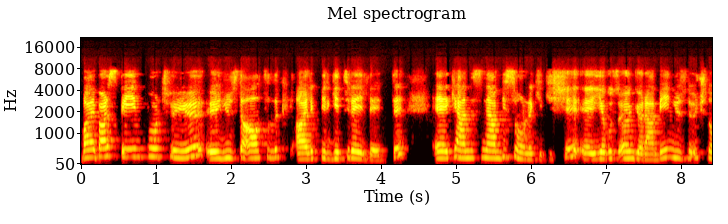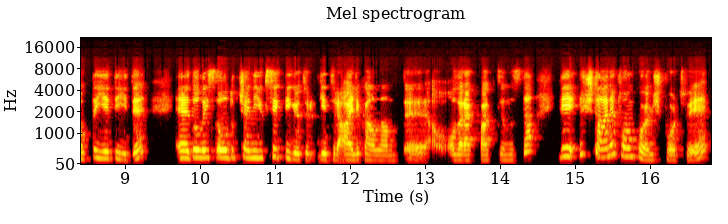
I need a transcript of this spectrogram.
Baybars Bey'in portföyü e, %6'lık aylık bir getiri elde etti. E, kendisinden bir sonraki kişi e, Yavuz Öngören Bey'in %3.7 idi. E, dolayısıyla oldukça hani yüksek bir götür, getiri aylık anlam e, olarak baktığımızda ve üç tane fon koymuş portföye.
